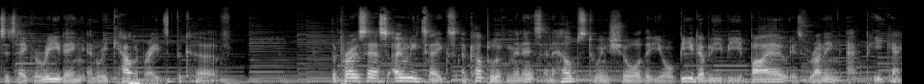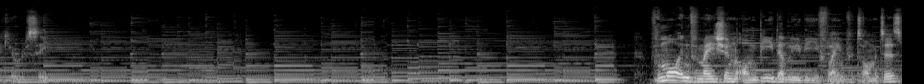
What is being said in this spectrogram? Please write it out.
to take a reading and recalibrate the curve. The process only takes a couple of minutes and helps to ensure that your BWB Bio is running at peak accuracy. For more information on BWB flame photometers,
